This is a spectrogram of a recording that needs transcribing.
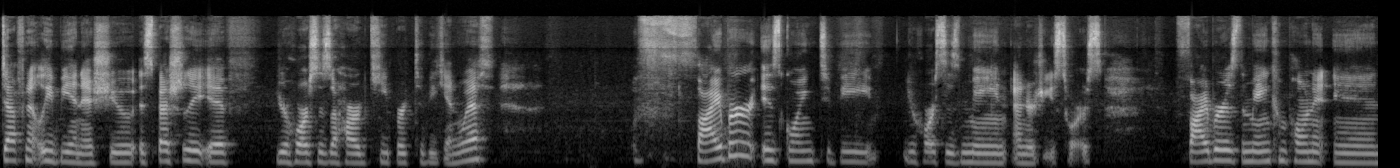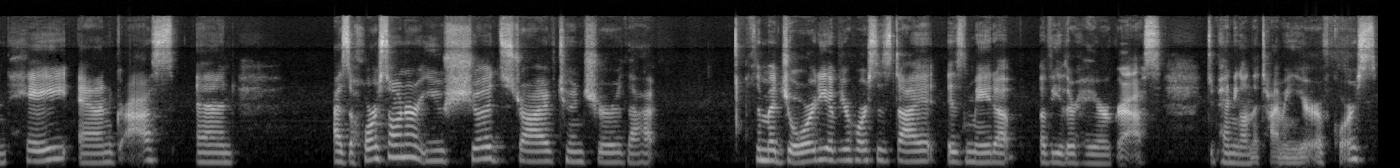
definitely be an issue, especially if your horse is a hard keeper to begin with fiber is going to be your horse's main energy source. Fiber is the main component in hay and grass. And as a horse owner, you should strive to ensure that the majority of your horse's diet is made up of either hay or grass, depending on the time of year, of course,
